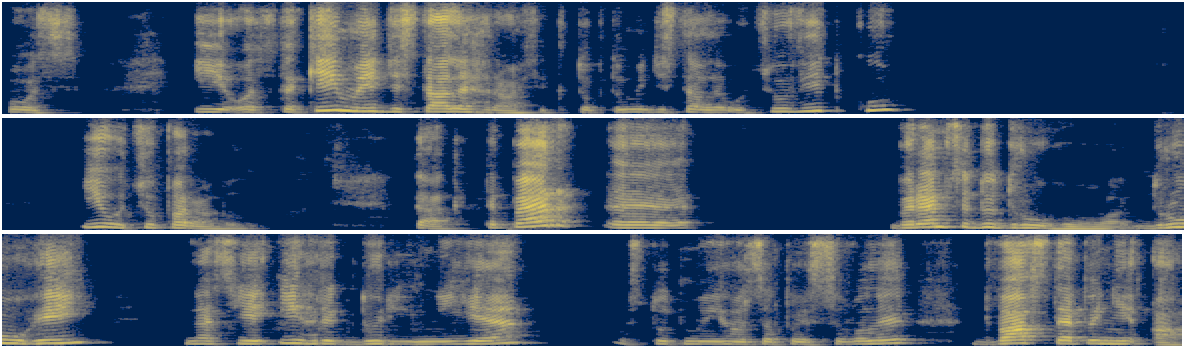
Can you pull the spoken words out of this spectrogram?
Ось. І ось такий ми дістали графік. Тобто ми дістали оцю відку і оцю параболу. Так, тепер е, беремося до другого. Другий у нас є y дорівнює, ось тут ми його записували, 2 в степені а.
